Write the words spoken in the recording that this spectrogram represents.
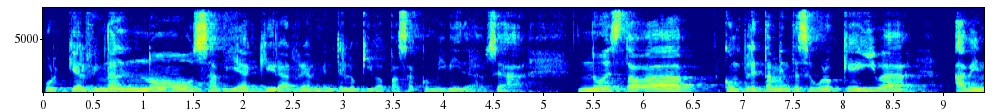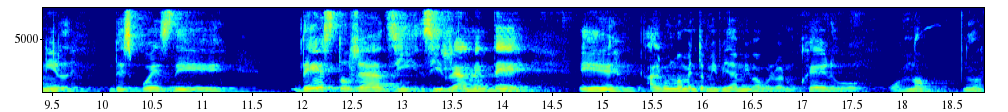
porque al final no sabía qué era realmente lo que iba a pasar con mi vida. O sea, no estaba completamente seguro qué iba a venir después de, de esto. O sea, si, si realmente eh, algún momento en mi vida me iba a volver mujer o, o no, ¿no?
